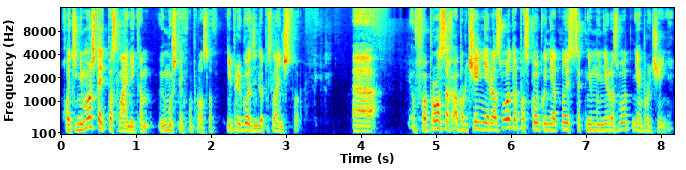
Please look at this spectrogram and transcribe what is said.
хоть и не может стать посланником имущественных вопросов, не пригоден для посланничества, э, в вопросах обручения и развода, поскольку не относится к нему ни развод, ни обручение.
